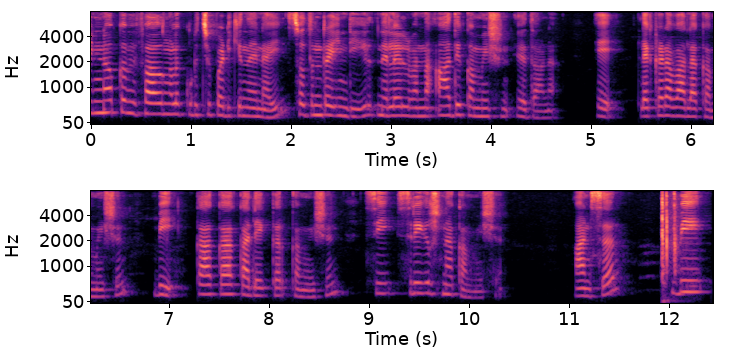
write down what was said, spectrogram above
പിന്നോക്ക വിഭാഗങ്ങളെക്കുറിച്ച് പഠിക്കുന്നതിനായി സ്വതന്ത്ര ഇന്ത്യയിൽ നിലവിൽ വന്ന ആദ്യ കമ്മീഷൻ ഏതാണ്? A. Lakdawala commission B. Kaka Kalelkar commission C. Srikrishna commission. Answer B.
